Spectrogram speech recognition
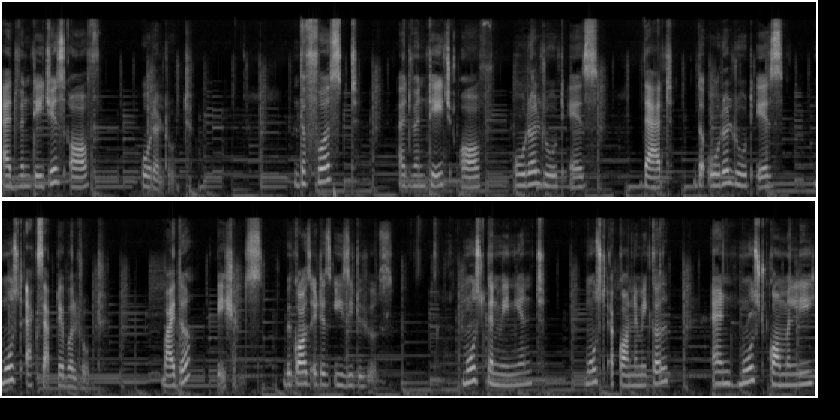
advantages of oral route. The first advantage of oral route is that the oral route is most acceptable route by the patients because it is easy to use. Most convenient most economical and most commonly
